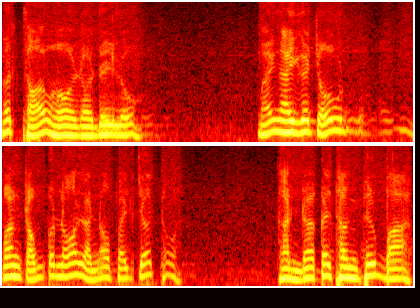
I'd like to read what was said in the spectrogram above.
Hít thở một hồi rồi đi luôn. Mấy ngay cái chỗ quan trọng của nó là nó phải chết thôi. Thành ra cái thân thứ ba.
